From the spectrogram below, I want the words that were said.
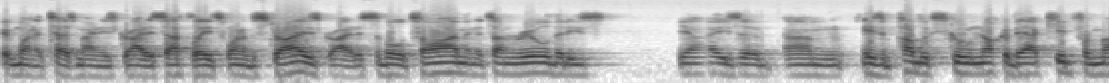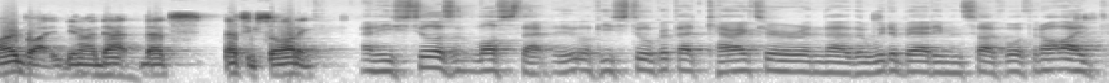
one of Tasmania's greatest athletes one of Australia's greatest of all time. And it's unreal that he's you know he's a um, he's a public school knockabout kid from Mowbray. You know that that's that's exciting. And he still hasn't lost that. Look he's still got that character and the, the wit about him and so forth. And I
